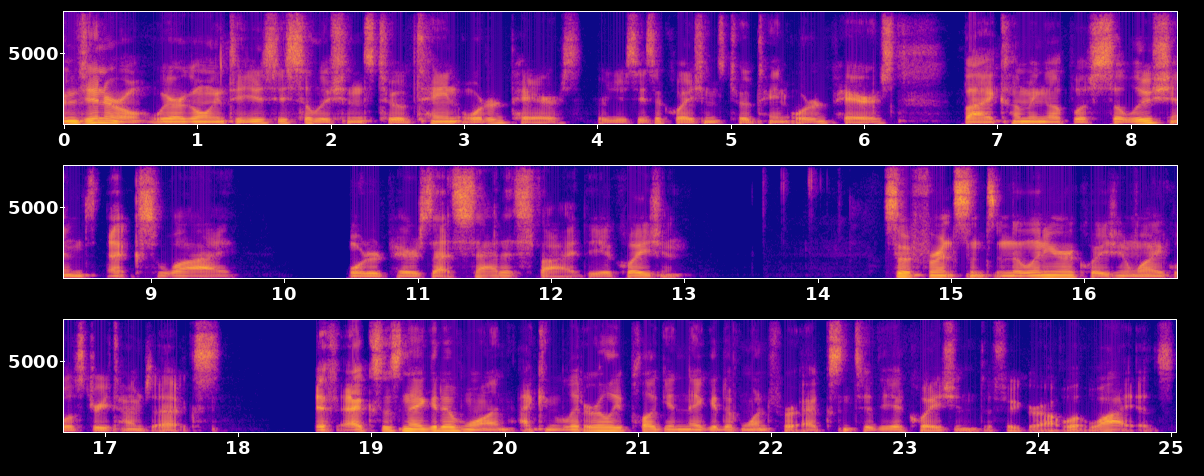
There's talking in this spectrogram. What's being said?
In general, we are going to use these solutions to obtain ordered pairs, or use these equations to obtain ordered pairs by coming up with solutions x, y, ordered pairs that satisfy the equation. So for instance, in the linear equation y equals 3 times x, if x is negative 1, I can literally plug in negative 1 for x into the equation to figure out what y is.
